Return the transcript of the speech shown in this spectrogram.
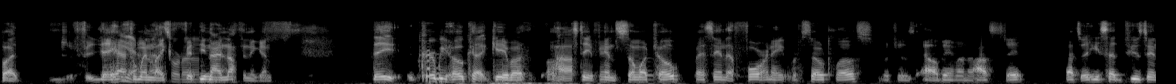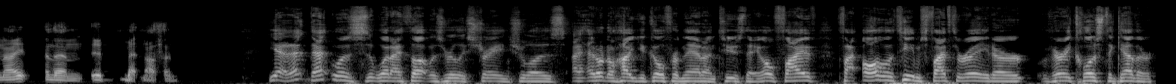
but they have yeah, to win like 59 nothing again they Kirby Hocutt gave Ohio State fans so much hope by saying that four and eight were so close, which is Alabama and Ohio State. That's what he said Tuesday night, and then it meant nothing. Yeah, that that was what I thought was really strange. Was I, I, don't know how you go from that on Tuesday. Oh, five, five, all the teams five through eight are very close together,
